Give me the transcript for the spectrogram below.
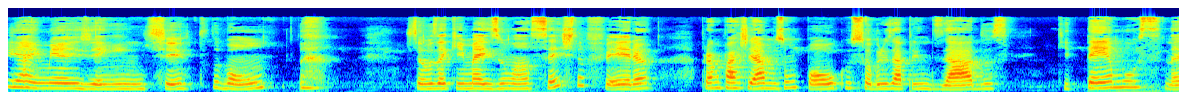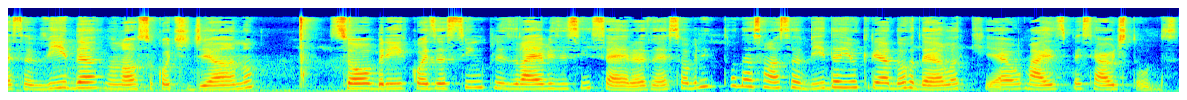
E aí, minha gente, tudo bom? Estamos aqui mais uma sexta-feira para compartilharmos um pouco sobre os aprendizados que temos nessa vida, no nosso cotidiano, sobre coisas simples, leves e sinceras, né? Sobre toda essa nossa vida e o Criador dela, que é o mais especial de todos.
